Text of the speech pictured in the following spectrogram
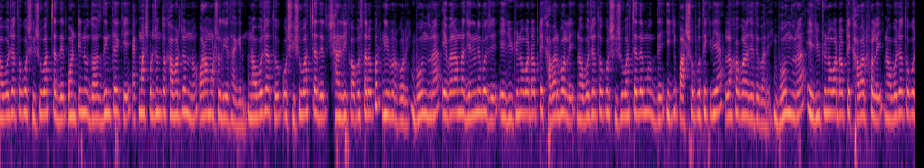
নবজাতক ও শিশু বাচ্চাদের কন্টিনিউ দশ দিন থেকে এক মাস পর্যন্ত খাবার জন্য পরামর্শ দিয়ে থাকেন। নবজাতক ও শিশু বাচ্চাদের শারীরিক অবস্থার উপর নির্ভর করে। বন্ধুরা, এবার আমরা জেনে নেব যে এই রিউটিনোভা ড্রপটি খাবার ফলে নবজাতক ও শিশু বাচ্চাদের মধ্যে কি কি পার্শ্ব প্রতিক্রিয়া লক্ষ্য করা যেতে পারে। বন্ধুরা, এই রিউটিনোভা ড্রপটি খাবার ফলে নবজাতক ও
